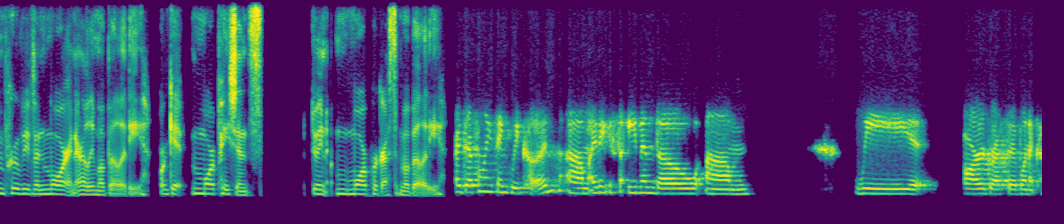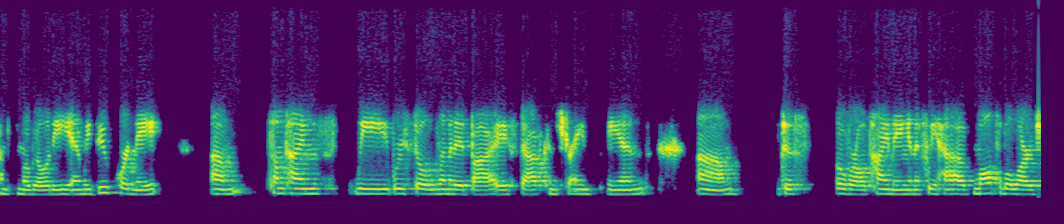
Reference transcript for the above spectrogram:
improve even more in early mobility or get more patients doing more progressive mobility? I definitely think we could. Um, I think even though um, we are aggressive when it comes to mobility and we do coordinate, um, sometimes we we're still limited by staff constraints and um, just overall timing. And if we have multiple large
